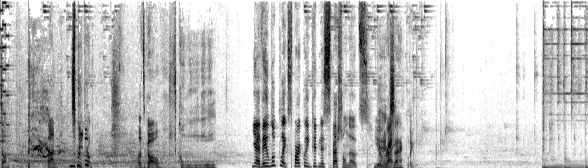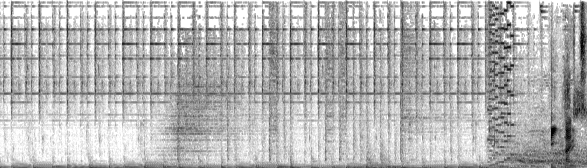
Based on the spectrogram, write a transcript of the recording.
Done. Done. Speed run. Let's go. Cool. Yeah, they look like sparkly goodness special notes. You're Yeah, right. Exactly. Easy. Nice.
